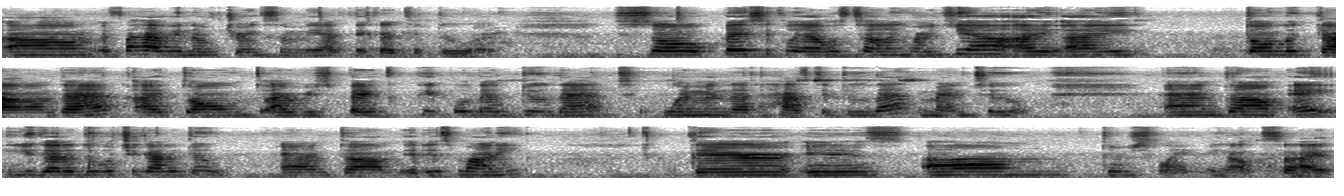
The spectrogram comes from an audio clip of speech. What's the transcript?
um, if I have enough drinks in me, I think I could do it. So basically, I was telling her, yeah, I, I don't look down on that. I don't, I respect people that do that, women that have to do that, men too. And, um, hey, you got to do what you got to do. And um, it is money. There is, um, there's lightning outside.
